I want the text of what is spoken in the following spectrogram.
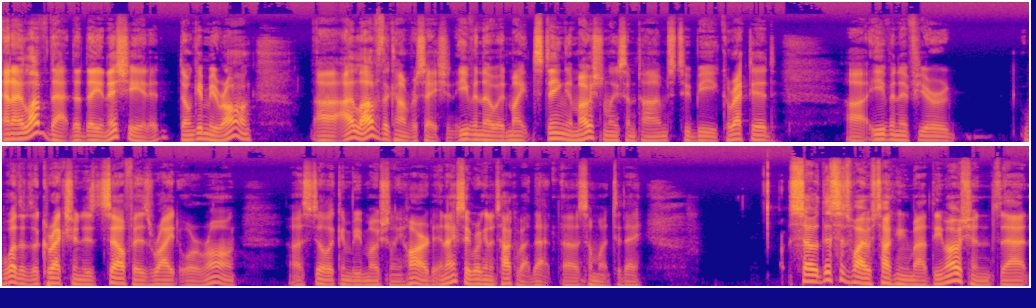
And I love that, that they initiated. Don't get me wrong. Uh, I love the conversation, even though it might sting emotionally sometimes to be corrected, uh, even if you're, whether the correction itself is right or wrong, uh, still it can be emotionally hard. And actually, we're going to talk about that uh, somewhat today. So, this is why I was talking about the emotions that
